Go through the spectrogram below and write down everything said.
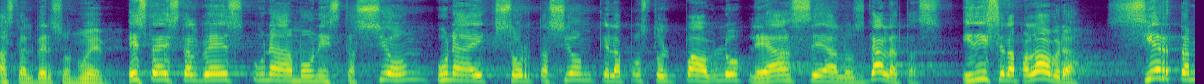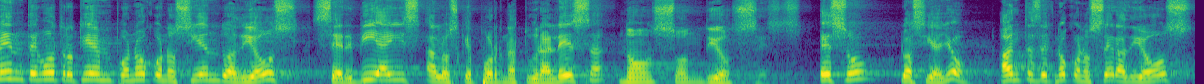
hasta el verso 9. Esta es tal vez una amonestación, una exhortación que el apóstol Pablo le hace a los Gálatas. Y dice la palabra, ciertamente en otro tiempo no conociendo a Dios, servíais a los que por naturaleza no son dioses. Eso lo hacía yo. Antes de no conocer a Dios,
